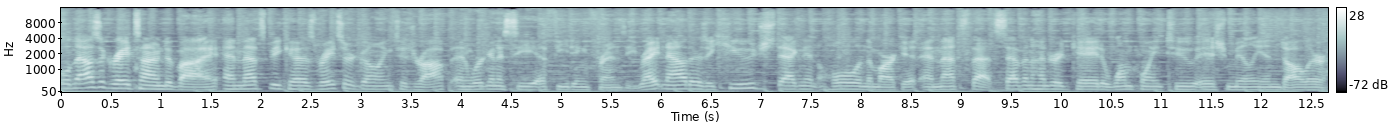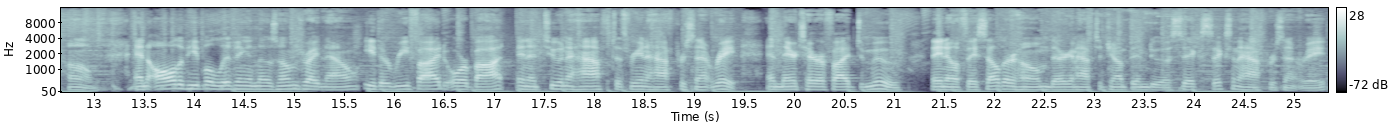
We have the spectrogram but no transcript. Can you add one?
Well, now's a great time to buy, and that's because rates are going to drop and we're going to see a feeding frenzy. Right now, there's a huge stagnant hole in the market, and that's that 700K to 1.2 ish million dollar home. And all the people living in those homes right now either refied or bought in a 2.5 to 3.5% rate, and they're terrified to move. They know if they sell their home, they're going to have to jump into a 6, 6.5% rate,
